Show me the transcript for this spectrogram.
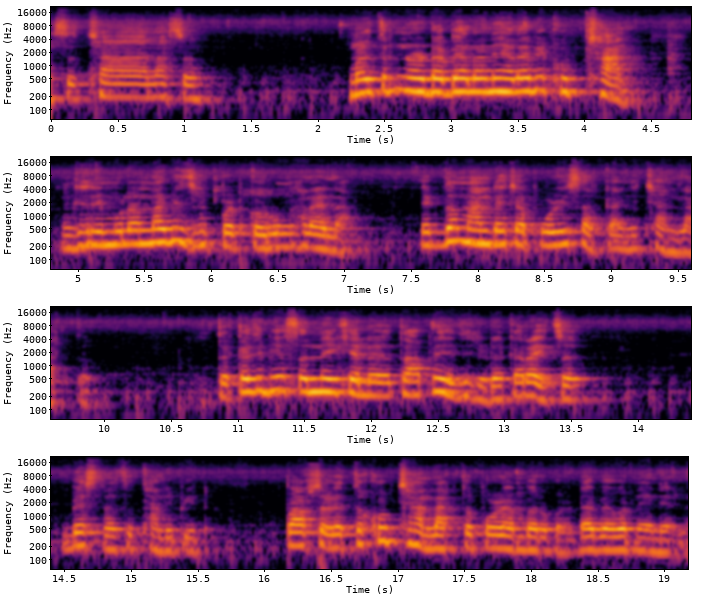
असं छान असं मैत्रिणी डब्याला न्यायला बी खूप छान. घरी मुलांना बी झटपट करून घालायला एकदम अंड्याच्या पोळीसारखं आणि छान लागतं. तर कधी बेसन नाही केलं तर आपलं हे धिरडं करायचं. बेसनाचं थालीपीठ. पावसाळ्यात तर खूप छान लागतं पोळ्यांबरोबर डब्यावर नेण्याला.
